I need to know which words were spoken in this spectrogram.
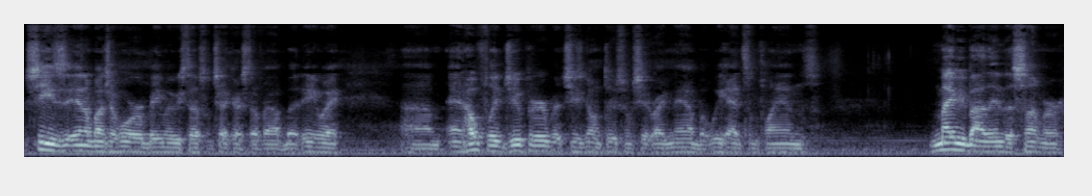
she's in a bunch of horror B movie stuff, so check her stuff out. But anyway, Um, and hopefully Jupiter, but she's going through some shit right now. But we had some plans. Maybe by the end of the summer,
